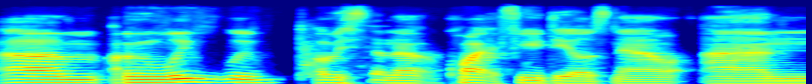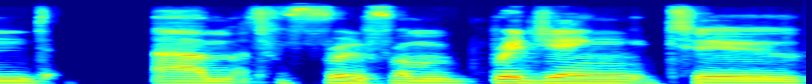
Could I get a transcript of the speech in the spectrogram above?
Um, I mean, we've we've obviously done quite a few deals now, and um, through from bridging to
